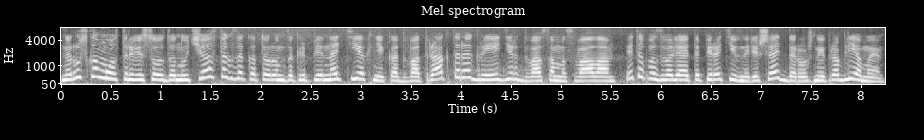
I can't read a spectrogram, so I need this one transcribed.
На русском острове создан участок, за которым закреплена техника. Два трактора, грейдер, два самосвала. Это позволяет оперативно решать дорожные проблемы.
